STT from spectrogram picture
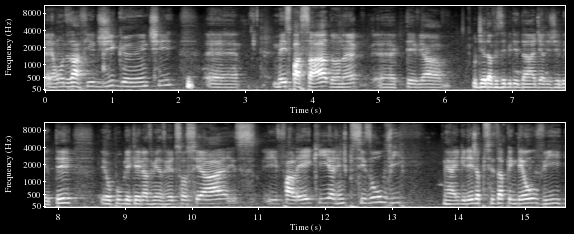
é um desafio gigante. É, mês passado, né, é, teve a, o Dia da Visibilidade LGBT, eu publiquei nas minhas redes sociais e falei que a gente precisa ouvir. Né, a igreja precisa aprender a ouvir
